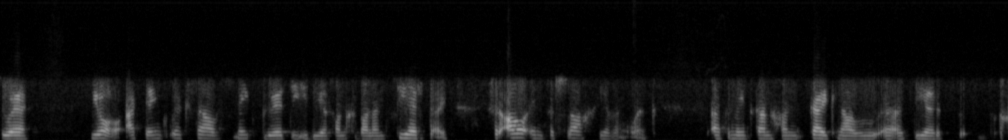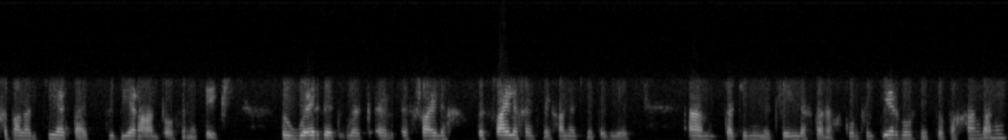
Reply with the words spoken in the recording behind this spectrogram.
So ja, ek dink ook selfs net bloot die idee van gebalanseerdheid, veral in verslaggewing ook. As 'n mens kan gaan kyk na hoe 'n uh, auteur gebalanseerdheid probeer handel in 'n teks, behoort dit ook 'n veilig beveiligingsmeganisme te wees. Um dat jy nie noodwendig dan gekonfronteer word met propaganda nie.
